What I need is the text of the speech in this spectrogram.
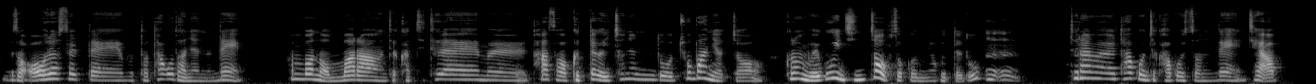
그래서 어렸을 때부터 타고 다녔는데 한 번은 엄마랑 이제 같이 트램을 타서 그때가 2000년도 초반이었죠. 그럼 외국인 진짜 없었거든요. 그때도 응, 응. 트램을 타고 이제 가고 있었는데 제 앞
